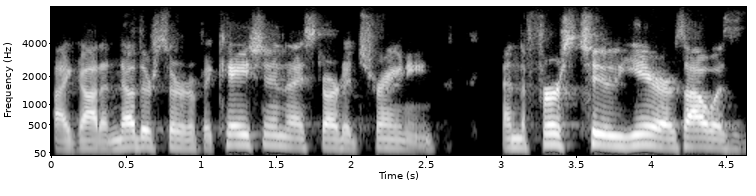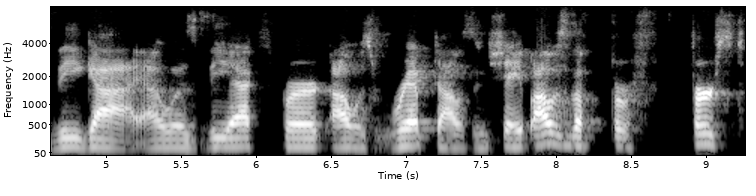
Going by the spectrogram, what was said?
I got another certification, I started training. And the first two years, I was the guy. I was the expert. I was ripped. I was in shape. I was the first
